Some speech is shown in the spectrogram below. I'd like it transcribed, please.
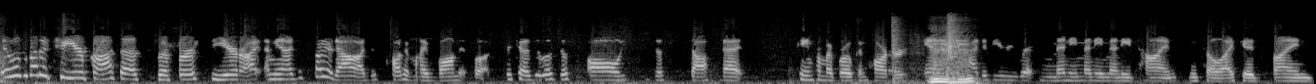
it was about a two year process. The first year, I, I mean, I just started out, I just called it my vomit book because it was just all just stuff that came from a broken heart. And Mhm. it had to be rewritten many, many, many times until I could find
